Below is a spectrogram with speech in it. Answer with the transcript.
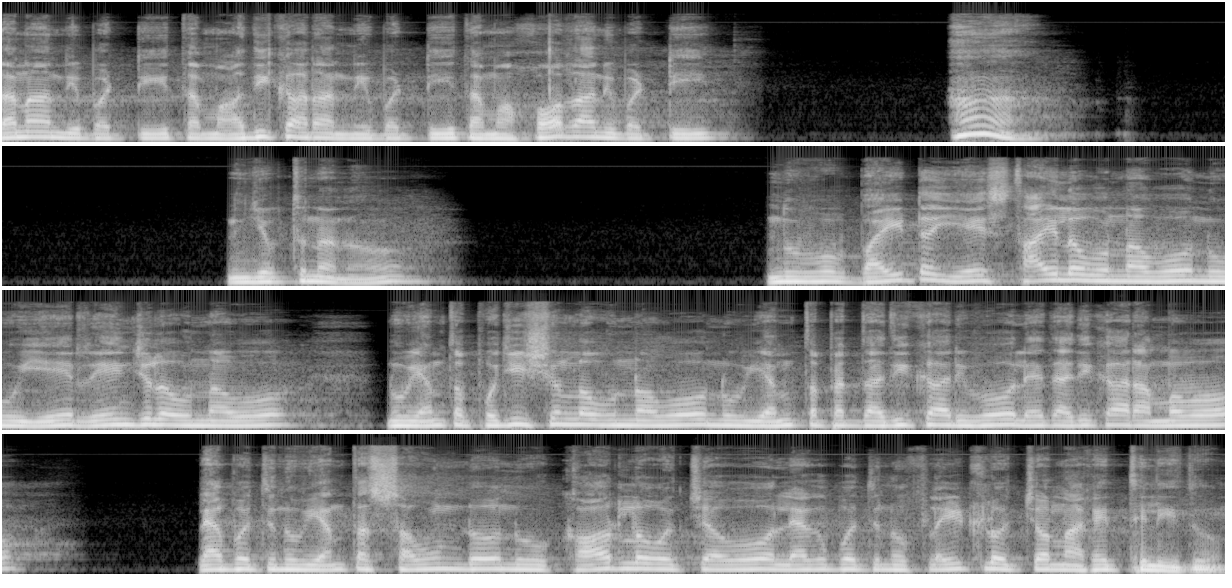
ధనాన్ని బట్టి తమ అధికారాన్ని బట్టి తమ హోదాని బట్టి. నేను చెప్తున్నాను నువ్వు బయట ఏ స్థాయిలో ఉన్నావో నువ్వు ఏ రేంజ్లో ఉన్నావో నువ్వు ఎంత పొజిషన్లో ఉన్నావో నువ్వు ఎంత పెద్ద అధికారివో లేదా అధికార అమ్మవో లేకపోతే నువ్వు ఎంత సౌండో నువ్వు కారులో వచ్చావో లేకపోతే నువ్వు ఫ్లైట్లో వచ్చావో నాకైతే తెలియదు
